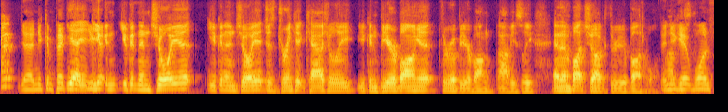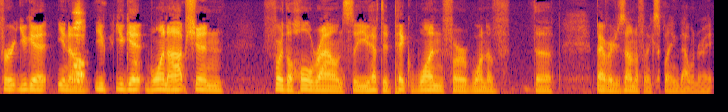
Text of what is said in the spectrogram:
it? Yeah, and you can pick. Yeah, you you, get. can you can enjoy it. You can enjoy it. Just drink it casually. You can beer bong it through a beer bong, obviously, and then butt chug through your butthole. And you get one for you get you know Oh. you you get one option for the whole round, so you have to pick one for one of the beverages. I don't know if I'm explaining that one right.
